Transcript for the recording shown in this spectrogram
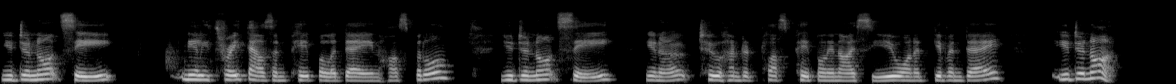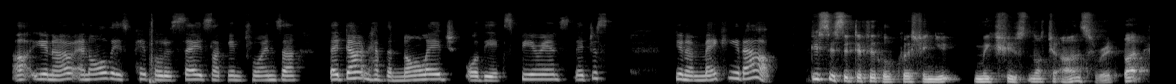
you do not see nearly 3000 people a day in hospital you do not see you know, 200 plus people in ICU on a given day. You do not, uh, you know, and all these people who say it's like influenza, they don't have the knowledge or the experience. They're just, you know, making it up. This is a difficult question. You may choose not to answer it. But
